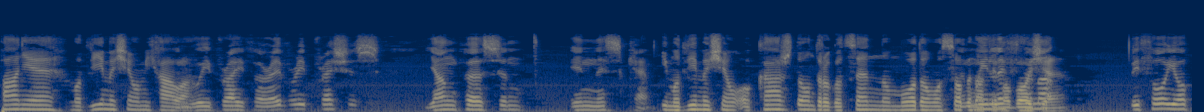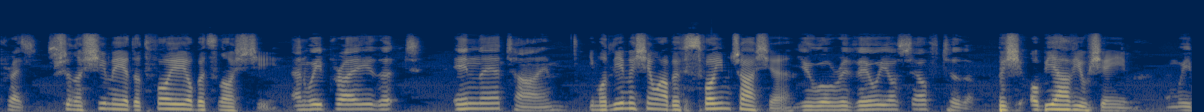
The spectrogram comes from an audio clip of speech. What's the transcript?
Panie, modlimy się o Michała And we pray for every precious young person in this camp. i modlimy się o każdą drogocenną młodą osobę na tym obozie. Before your presence. Przynosimy je do Twojej obecności And we pray that in their time i modlimy się, aby w swoim czasie you will reveal yourself to them. byś objawił się im. And we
